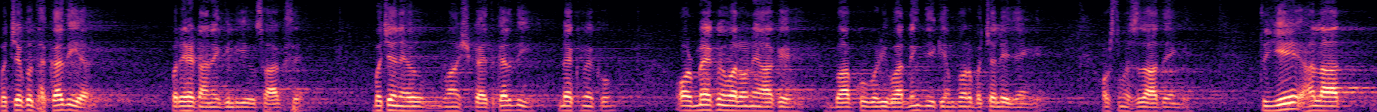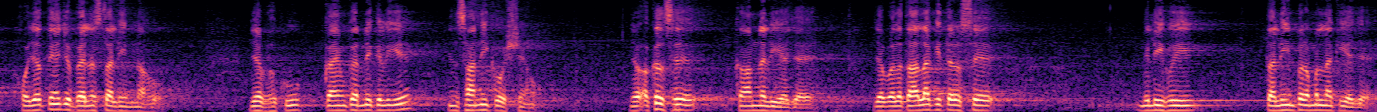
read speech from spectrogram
بچے کو دھکا دیا پرے ہٹانے کے لیے اس آگ سے۔ بچے نے وہاں شکایت کر دی محکمے کو اور محکمے والوں نے آ کے باپ کو بڑی وارننگ دی کہ ہم تمہارا بچہ لے جائیں گے اور تمہیں سزا دیں گے۔ تو یہ حالات ہو جاتے ہیں جو بیلنس تعلیم نہ ہو۔ جب حقوق قائم کرنے کے لیے انسانی کوششیں ہوں، جب عقل سے کام نہ لیا جائے، جب اللہ تعالیٰ کی طرف سے ملی ہوئی تعلیم پر عمل نہ کیا جائے،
